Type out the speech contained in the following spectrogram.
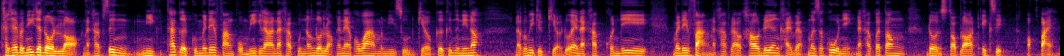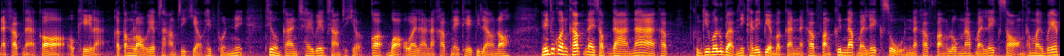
ใครใช้แบบนี้จะโดนหลอกนะครับซึ่งมีถ้าเกิดคุณไม่ได้ฟังผมอีกแล้วนะครับคุณต้องโดนหลอกแน่ๆเพราะว่ามันมีศูนย์เขียวเกิดขึ้นตรงนี้เนาะ แล้วก็มีจุดเขียวด้วยนะครับ คนที่ไม่ได้ฟังนะครับ แล้วเข้าเรื่องไขแบบเมื่อสักครู่นี้นะครับ ก็ต้องโดน stop loss exit ออกไปนะครับนะก็โอเคละก็ต้องรอเวฟ3สีเขียวเหตุผลนี่ที่ของการใช้เวฟ3สีเขียวก็บอกไว้แล้วนะครับในเทปที่แล้วเนาะทีนี้ทุกคนครับในสัปดาห์หน้าครับ คุณคิดว่ารูปแบบนี้ใครได้เปรียบกันนะครับ ฝั่งขึ้นนับหมายเลข0นะครับ ฝั่งลงนับหมายเลข 2ทำไมเวฟ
